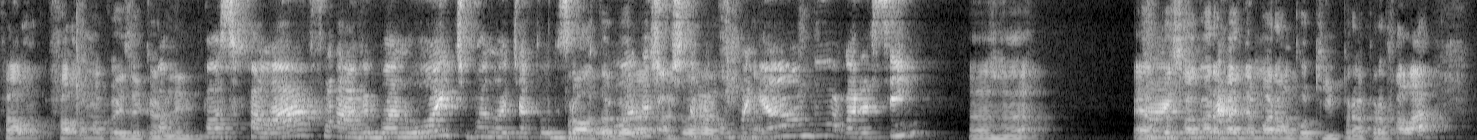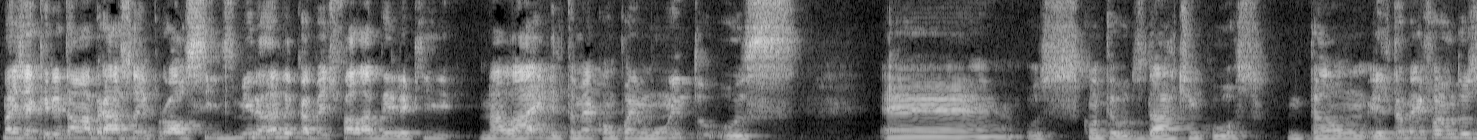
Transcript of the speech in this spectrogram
Fala, fala alguma coisa aí, Carolina. Posso falar, Flávio? Boa noite, boa noite a todos Pronto, e todas agora, que estão acompanhando. Agora sim? Aham. Uhum. É, Ai, o pessoal agora vai demorar um pouquinho para falar, mas já queria dar um abraço aí pro Alcides Miranda, acabei de falar dele aqui na live, ele também acompanha muito os é, os conteúdos da arte em curso. Então, ele também foi um dos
